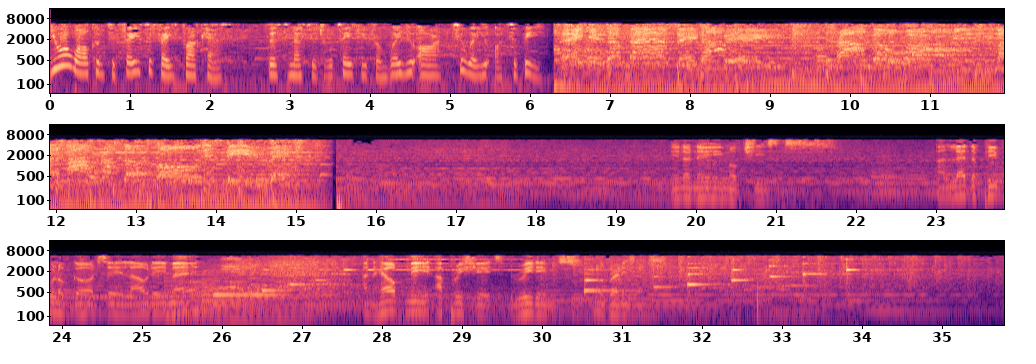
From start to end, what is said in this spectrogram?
You are welcome to Face to Face broadcast. This message will take you from where you are to where you ought to be. Taking the message of faith around the world by the power of the Holy Spirit. In the name of Jesus. And let the people of God say loud amen. And help me appreciate readings of Renaissance.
